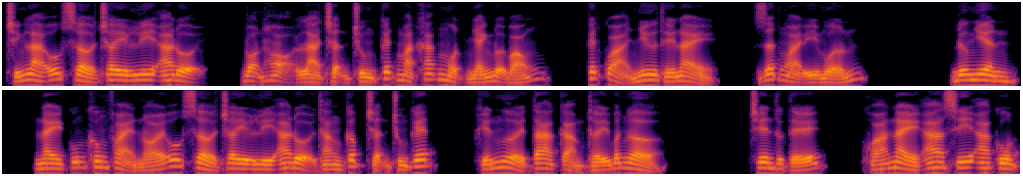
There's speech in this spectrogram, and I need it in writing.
chính là Úc Sở Chaylia đội, bọn họ là trận chung kết mặt khác một nhánh đội bóng, kết quả như thế này, rất ngoài ý muốn. Đương nhiên, này cũng không phải nói Úc Sở Chaylia đội thăng cấp trận chung kết, khiến người ta cảm thấy bất ngờ. Trên thực tế, khóa này Asia Cup,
